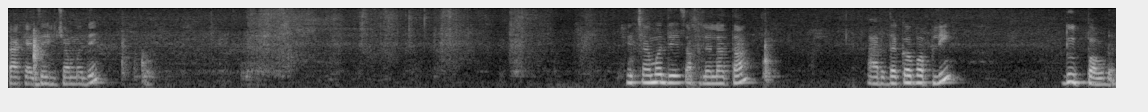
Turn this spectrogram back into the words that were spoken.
टाकायचं आहे ह्याच्यामध्ये. ह्याच्यामध्येच आपल्याला आता अर्धा कप आपली दूध पावडर.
